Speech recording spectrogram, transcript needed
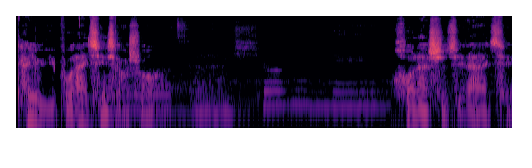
他有一部爱情小说。后来时期的爱情，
